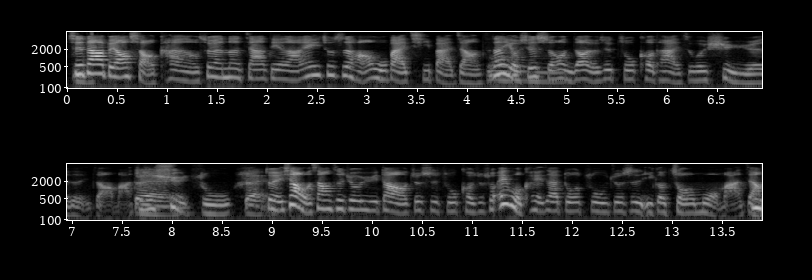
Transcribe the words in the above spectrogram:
其实大家不要小看哦。虽然那家店啊，哎，就是好像五百、七百这样子，但有些时候你知道，有些租客他还是会续约的，你知道吗？就是续租。对对，像我上次就遇到，就是租客就说，哎，我可以再多租就是一个周末嘛，这样。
